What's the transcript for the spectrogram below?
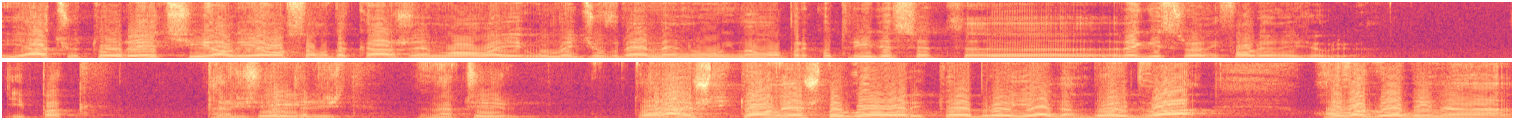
Ja ću to reći, ali evo samo da kažem, ovaj, u međuvremenu imamo preko 30 e, registrovanih folijanih đubriva. Ipak, tržište je tržište. Znači, to, nešto, to nešto govori, to je broj jedan. Broj dva, ova godina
